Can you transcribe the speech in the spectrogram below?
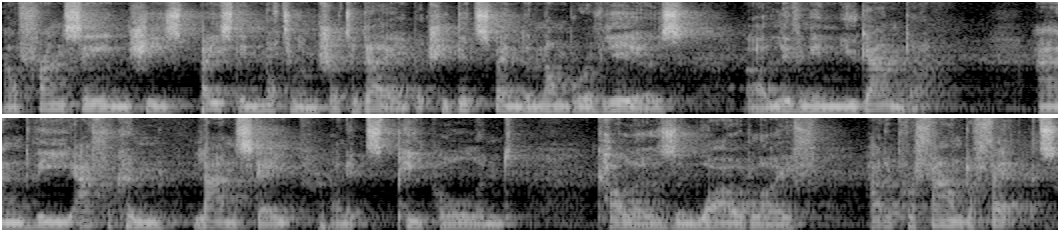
Now, Francine, she's based in Nottinghamshire today, but she did spend a number of years uh, living in Uganda. And the African landscape and its people and colours and wildlife had a profound effect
